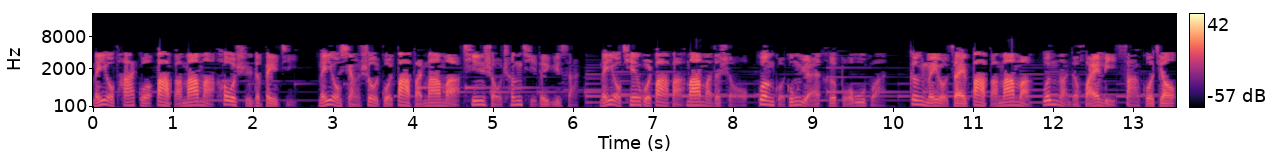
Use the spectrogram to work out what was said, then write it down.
没有趴过爸爸妈妈厚实的背脊，没有享受过爸爸妈妈亲手撑起的雨伞，没有牵过爸爸妈妈的手逛过公园和博物馆。更没有在爸爸妈妈温暖的怀里撒过娇，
